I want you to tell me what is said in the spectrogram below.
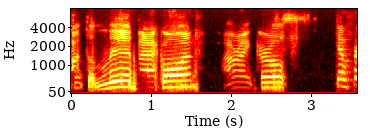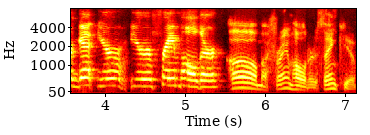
put the lid back on. All right, girls. Don't forget your your frame holder. Oh, my frame holder. Thank you.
